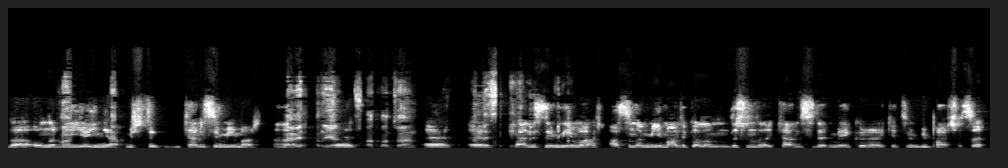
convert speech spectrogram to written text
da onunla bir yayın yapmıştık. Kendisi mimar. Aha. Evet tanıyorum. Evet. Suat Batuhan. Evet, evet. Kendisi mimar. Aslında mimarlık alanının dışında kendisi de Maker hareketinin bir parçası.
